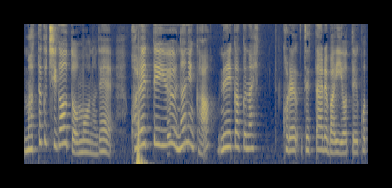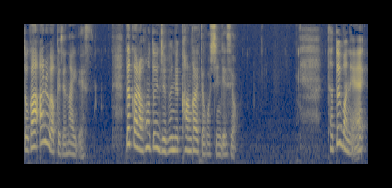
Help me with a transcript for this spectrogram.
全く違うと思うのでこれっていう何か明確なこれ絶対あればいいよっていうことがあるわけじゃないです。だから本当に自分で考えてほしいんですよ。例えばね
